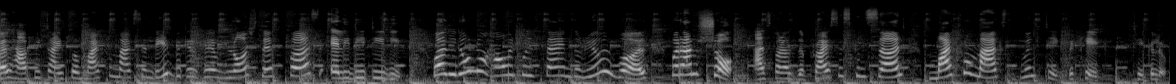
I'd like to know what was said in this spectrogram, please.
Well, happy times for Micromax indeed because they have launched their first LED TV. Well, we don't know how it will fare in the real world, but I'm sure as far as the price is concerned, Micromax will take the cake. Take a look.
